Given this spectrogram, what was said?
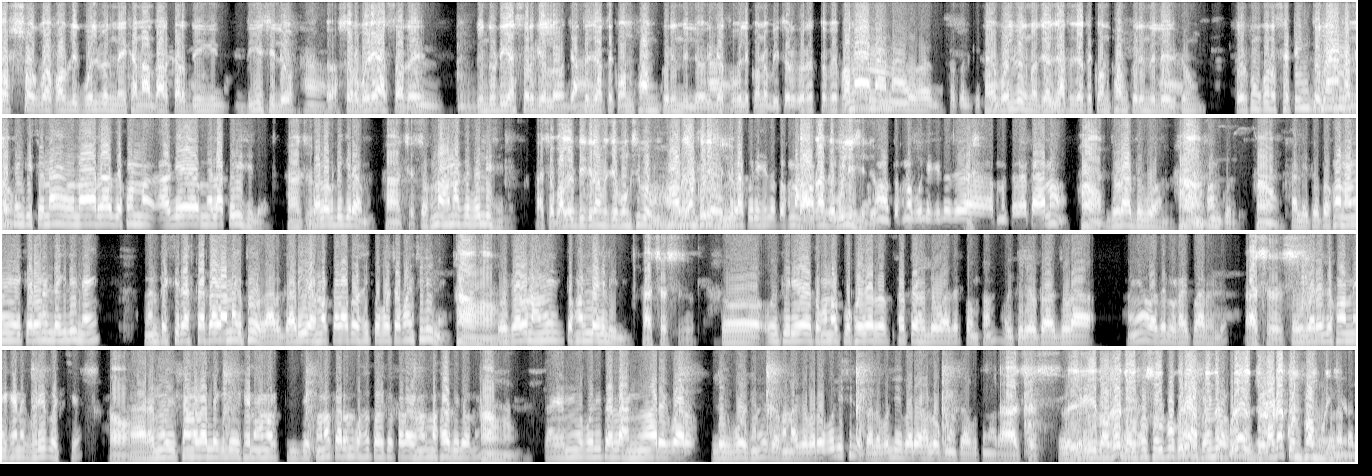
দর্শক বা পাবলিক বলবে না এখানে আধার কার্ড দিয়ে- দিয়েছিল। হ্যাঁ। সরবরে আসারে। বিন্দুটি আসার গেল যাতে যাতে কনফার্ম করে দিল এটা তো বলে কোনো ভিতর ঘরের তো ব্যাপার না হ্যাঁ বলবে না যাতে যাতে কনফার্ম করে দিল এরকম। ওরকম কোনো সেটিং তো নাই না সেরকম কিছু নাই। ওনারা যখন আগে মেলা করেছিল আচ্ছা। বালকডি গ্রামে হ্যাঁ আচ্ছা আচ্ছা। তখন আমাকে বলেছিল। আচ্ছা বালকটি গ্রামে যে বংশী বাবু হ্যাঁ মেলা করেছিল? মেলা করেছিল তখন তো আমাকে আপনাকে বলেছিল? হ্যাঁ তখন বলেছিল যে টাকাটা আনো হ্যাঁ। জোড়া দেবো। কনফার্ম হ্যাঁ। খালি তো তখন আমি এই কারণে লাগলি নাই। মানে দেখছি রাস্তাটা অনেক ধর আর গাড়ি আমার কাড়া তো কবর চাপান ছিল না ওই কারণে আমি তখন লাগলি না আচ্ছা আচ্ছা তো ওই করে তখন পোখরার সাথে হলো ওদের কনফার্ম ওই করে ওটা জোড়া হ্যাঁ ওদের লড়াই পার হলো। আচ্ছা আচ্ছা। এবারে যখন এখানে ঘুরে করছে আর আমি লাগলে এখানে আমার যে কোনো কারণবশত হয়তো কাড়াই আমার মাথা দিল না। হ্যাঁ হ্যাঁ। তাই আমিও বলি তাহলে আমিও আর একবার লিখব এখানে যখন আগেবারও বলেছিল তাহলে বলি এবারে হলো পৌঁছাবো তোমার। আচ্ছা আচ্ছা। এইভাবে গল্প সল্প করে আপনাদের পুরো জোড়াটা কনফার্ম হয়ে যাবে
